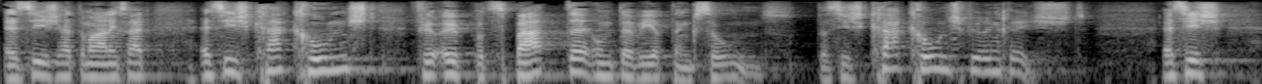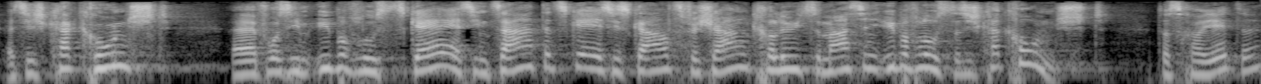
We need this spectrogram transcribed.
Es ist, hat der Mann gesagt, es ist keine Kunst, für jemanden zu beten und der wird dann gesund. Das ist keine Kunst für einen Christ. Es ist, es ist keine Kunst, von seinem Überfluss zu geben, seinen Zehnten zu geben, sein Geld zu verschenken, Leute zu messen, Überfluss. Das ist keine Kunst. Das kann jeder.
